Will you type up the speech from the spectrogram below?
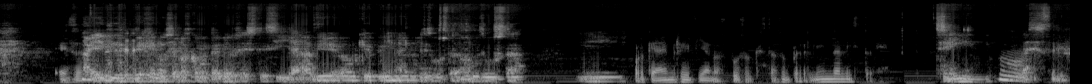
es así. Ahí déjenos en los comentarios este, si ya vieron, qué opinan, les gusta, no les gusta. Y... Porque Aimriff ya nos puso que está súper linda la historia. Sí, gracias.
